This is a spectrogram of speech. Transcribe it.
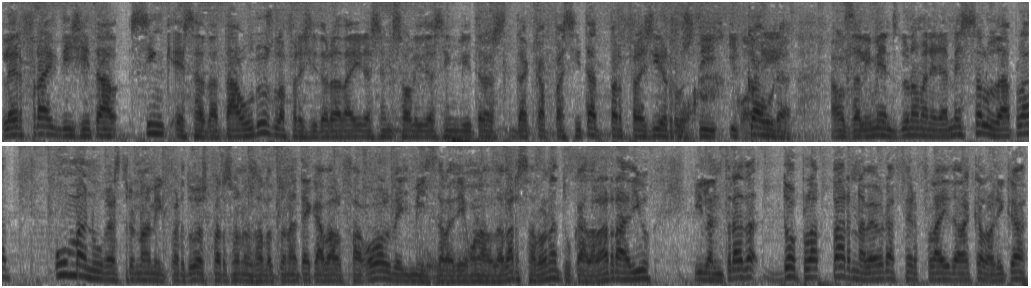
l'Airfry Digital 5S de Taurus, la fregidora d'aire sense oli de 5 litres de capacitat per fregir, rostir i coure els aliments d'una manera més saludable, un menú gastronòmic per dues persones a la Tonateca Balfagó, al vell mig de la Diagonal de Barcelona, tocada a la ràdio, i l'entrada doble per anar a veure Fairfly de la Calòrica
